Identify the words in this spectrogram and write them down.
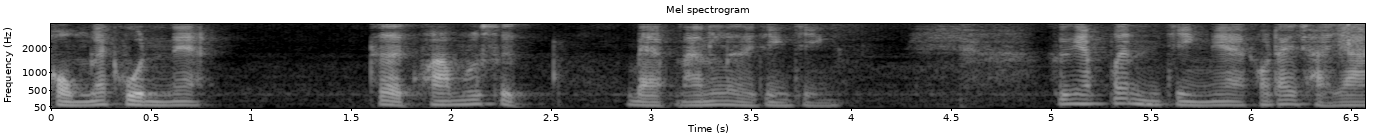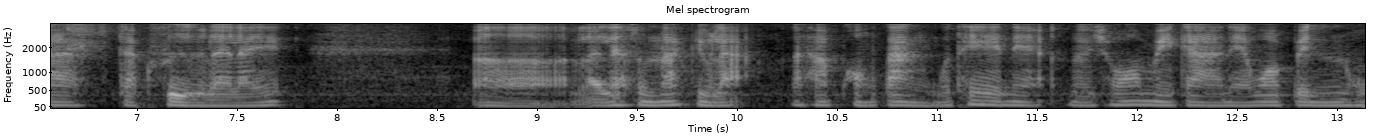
ผมและคุณเนี่ย เกิดความรู้สึกแบบนั้นเลยจริง ๆ ซึ่ง Apple จริงเนี่ยเขาได้ฉายาจากสื่อหลาย ๆ หลายๆสำนักอยู่ละนะครับของต่างประเทศเนี่ยโดยเฉพาะอเมริกาเนี่ยว่าเป็นโห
